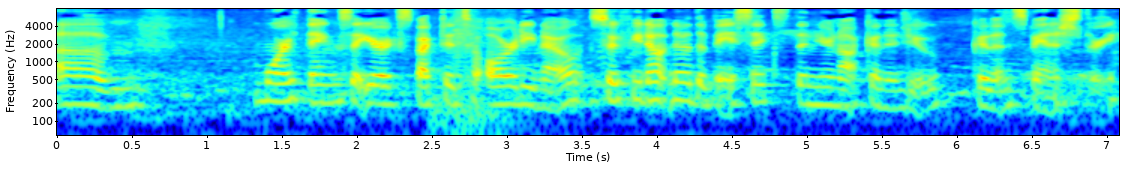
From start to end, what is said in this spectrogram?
um, more things that you're expected to already know. So, if you don't know the basics, then you're not going to do good in Spanish 3.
